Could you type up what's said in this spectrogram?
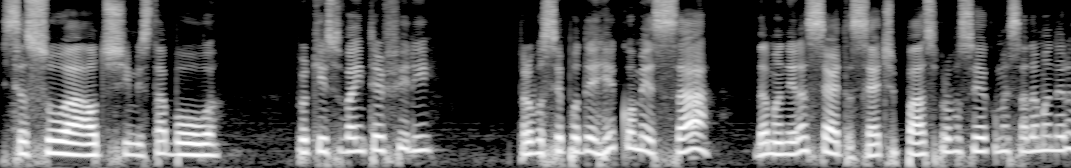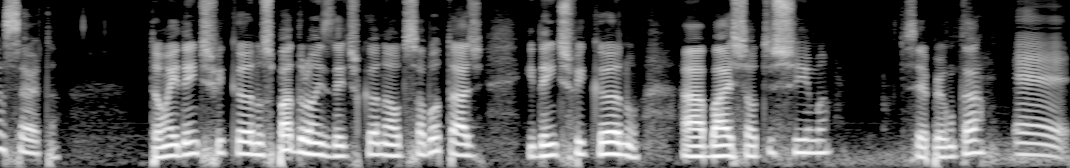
se a sua autoestima está boa, porque isso vai interferir para você poder recomeçar da maneira certa. Sete passos para você recomeçar da maneira certa. Então é identificando os padrões, identificando a autossabotagem, identificando a baixa autoestima. Você ia perguntar? É,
